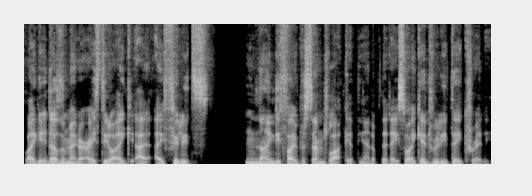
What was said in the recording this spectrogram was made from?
Like it doesn't matter. I still like. I, I feel it's ninety five percent luck at the end of the day. So I can't really take credit,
